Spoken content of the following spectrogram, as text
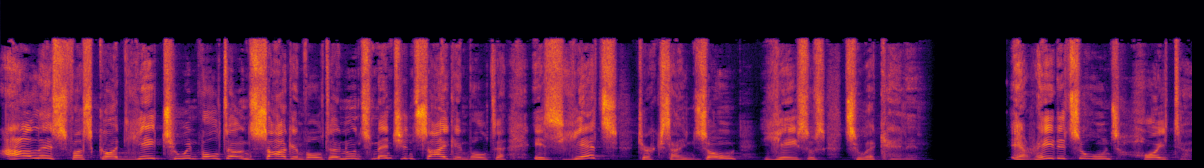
alles, was Gott je tun wollte und sagen wollte und uns Menschen zeigen wollte, ist jetzt durch seinen Sohn Jesus zu erkennen. Er redet zu uns heute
